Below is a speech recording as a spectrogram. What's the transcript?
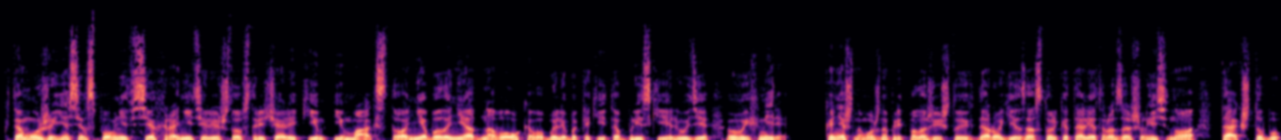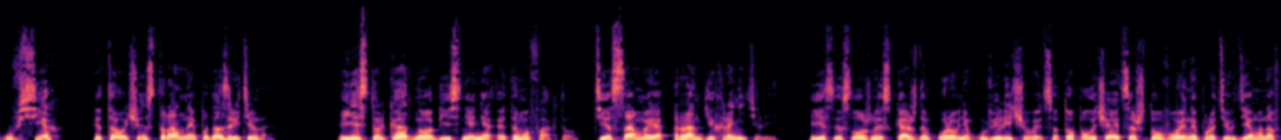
К тому же, если вспомнить всех хранителей, что встречали Ким и Макс, то не было ни одного, у кого были бы какие-то близкие люди в их мире. Конечно, можно предположить, что их дороги за столько-то лет разошлись, но так, чтобы у всех, это очень странно и подозрительно. Есть только одно объяснение этому факту – те самые ранги хранителей. Если сложность с каждым уровнем увеличивается, то получается, что войны против демонов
